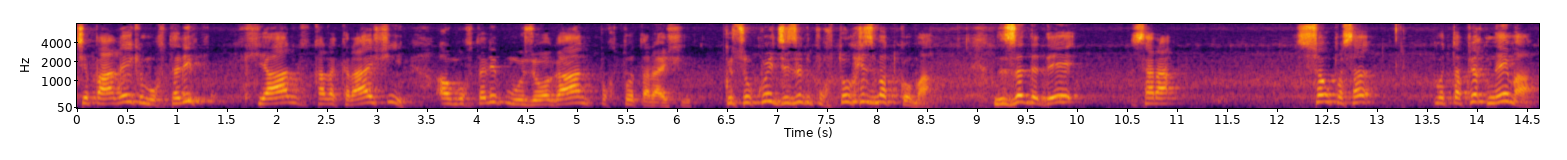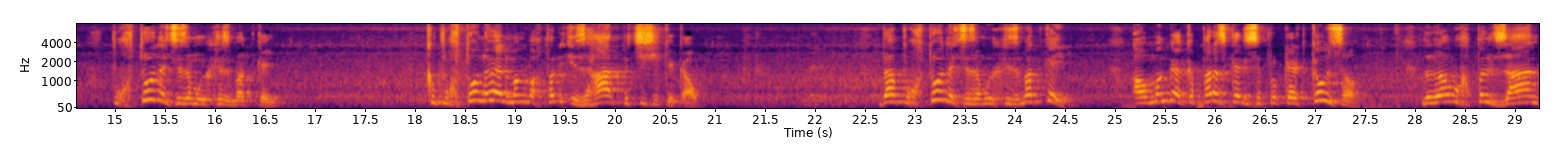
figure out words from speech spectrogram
چې پاغې کې مختلف خیال خلک راشي او مختلف موضوعګان پښتو تراشي که څوک وي چې زه د پښتو خدمت کوم زه د دې سره سو په سو متفق نه ما پښتو ده چې زموږ خدمت کوي که پښتو نه وای موږ خپل اظهار په چی شي کې کاو دا پښتو ده چې زموږ خدمت کوي او موږ که پرس کړي سپروکټ کوسو د دوام خپل ځان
